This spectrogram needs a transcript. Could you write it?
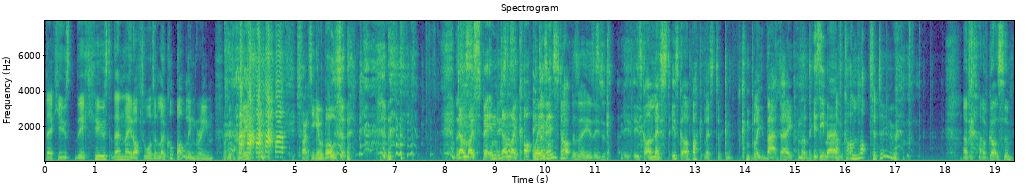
The accused, the accused then made off towards a local bowling green with police. Fancy game of bowls. done my spitting, He done my cock He waving. doesn't stop, does he? He's, he's, just, he's got a list. He's got a bucket list to com- complete that day. I'm a busy man. I've got a lot to do. I've, I've got some,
